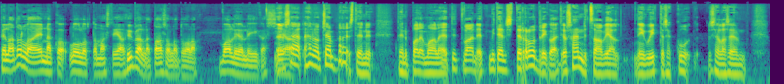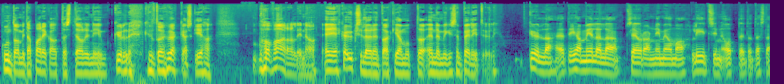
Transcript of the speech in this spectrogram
pelaa todella ennakkoluulottomasti ja hyvällä tasolla tuolla valioliigassa. No, ja... hän, hän on Champereissa tehnyt, tehnyt paljon maaleja, että nyt vaan, että miten sitten Rodrigo, että jos hän nyt saa vielä niin kuin itsensä ku, sellaisen kuntoon, mitä pari kautta sitten oli, niin kyllä, kyllä tuo hyökkäyskin ihan, vaarallinen on. Ei ehkä yksilöiden takia, mutta ennemminkin sen pelityyli. Kyllä, että ihan mielellään seuraan nimenomaan Leedsin otteita tästä,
